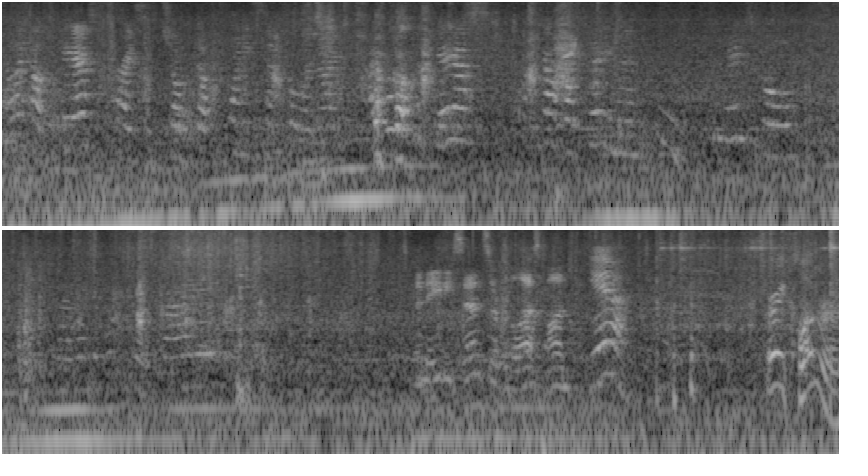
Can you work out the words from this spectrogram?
I like how gas prices jumped up twenty cents overnight. I looked at gas, I got my statement two days ago. Where was it, what's it, Friday? It's been 80 cents over the last month. Yeah, Very clever. Yeah.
